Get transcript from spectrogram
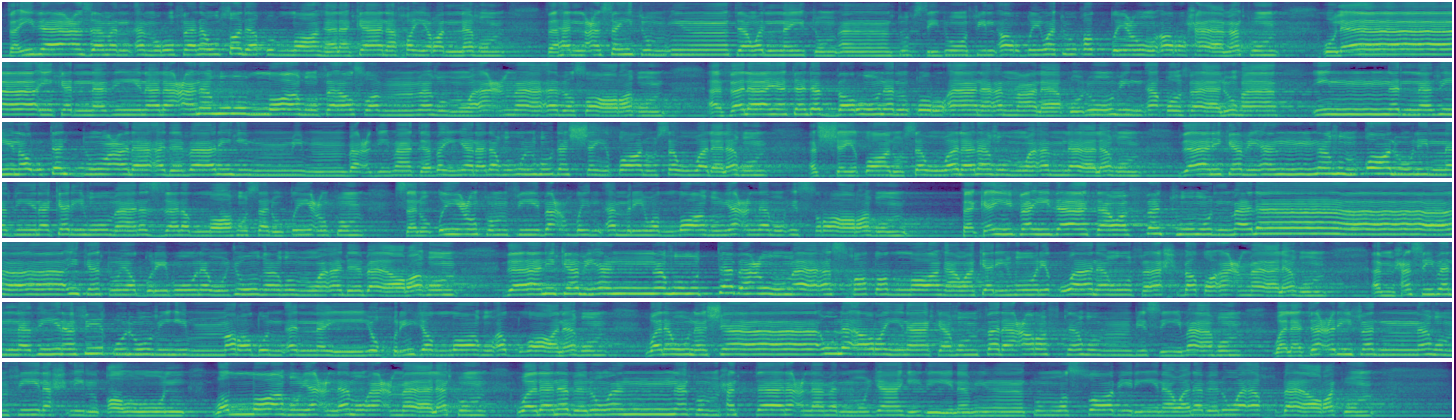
فإذا عزم الأمر فلو صدقوا الله لكان خيرا لهم. فهل عسيتم إن توليتم أن تفسدوا في الأرض وتقطعوا أرحامكم. أولئك الذين لعنهم الله فأصمهم وأعمى أبصارهم. أفلا يتدبرون القرآن أم على قلوب أقفالها؟ إن الذين ارتدوا على أدبارهم من بعد ما تبين لهم الهدى الشيطان سول لهم. الشيطان سول لهم وأملى لهم. ذلك بأنهم قالوا للذين كرهوا ما نزل الله سنطيعكم سنطيعكم في بعض الأمر والله يعلم إسرارهم. فكيف إذا توفتهم الملائكة يضربون وجوههم وأدبارهم؟ ذلك بأنهم اتبعوا ما أسخط الله وكرهوا رضوانه فأحبط أعمالهم أم حسب الذين في قلوبهم مرض أن لن يخرج الله أضغانهم ولو نشاء لأريناكهم فلعرفتهم بسيماهم ولتعرفنهم في لحن القول والله يعلم أعمالكم ولنبلونكم حتى نعلم المجاهدين منكم والصابرين ونبلو أخباركم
